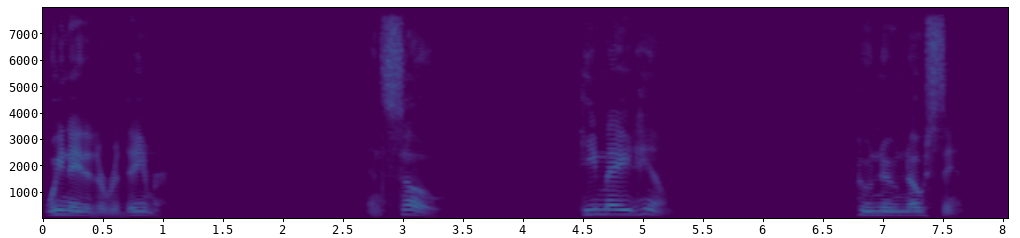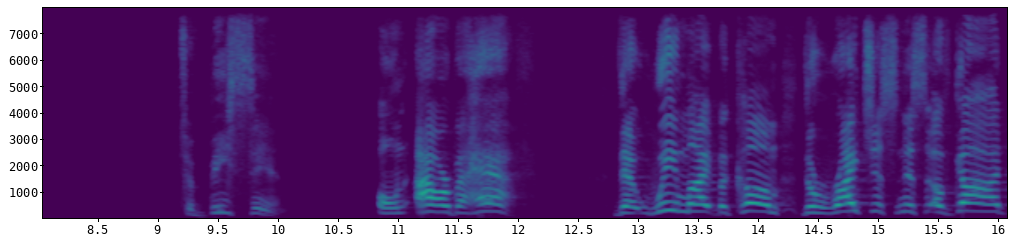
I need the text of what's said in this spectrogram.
We needed a Redeemer. And so, he made him who knew no sin to be sin on our behalf, that we might become the righteousness of God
